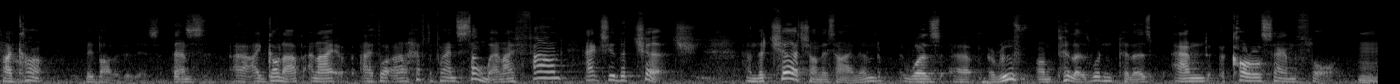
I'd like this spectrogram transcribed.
so I can't be bothered with this. That's- and I I got up and I, I thought I'll have to find somewhere, and I found actually the church. And the church on this island was uh, a roof on pillars, wooden pillars, and a coral sand floor. Mm.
